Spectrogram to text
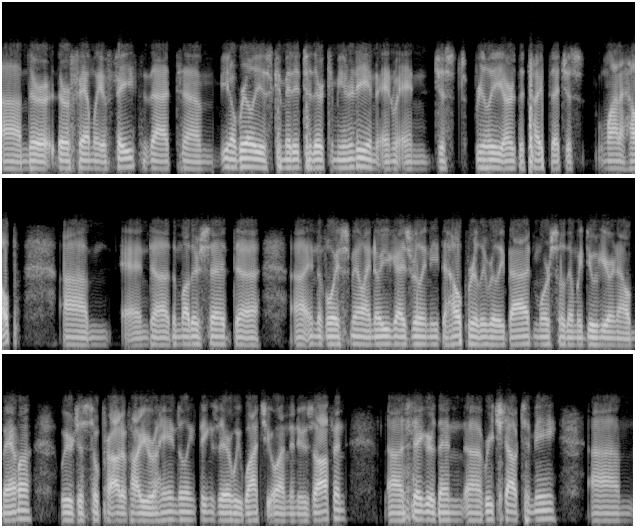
Um, they're they're a family of faith that um, you know really is committed to their community and and and just really are the type that just want to help. Um, and uh, the mother said uh, uh, in the voicemail, I know you guys really need the help really, really bad, more so than we do here in Alabama. We were just so proud of how you're handling things there. We watch you on the news often. Uh, Sager then uh, reached out to me, um,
